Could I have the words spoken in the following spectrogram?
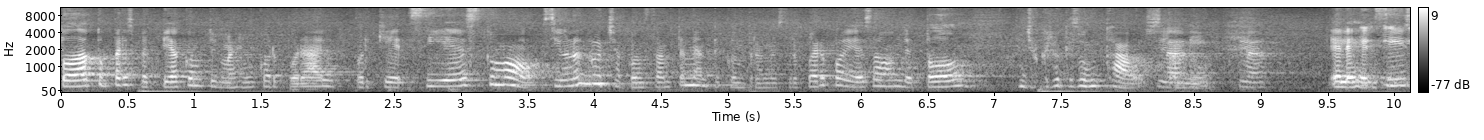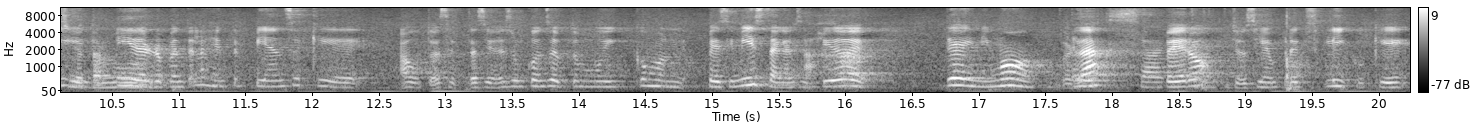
toda tu perspectiva con tu imagen corporal, porque si es como, si uno lucha constantemente contra nuestro cuerpo y es a donde todo, yo creo que es un caos Claro, también. claro. El ejercicio Y- y- también. Y de repente la gente piensa que autoaceptación es un concepto muy como pesimista en el sentido Ajá. de, de ni modo, ¿verdad? Exacto. Pero yo siempre explico que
